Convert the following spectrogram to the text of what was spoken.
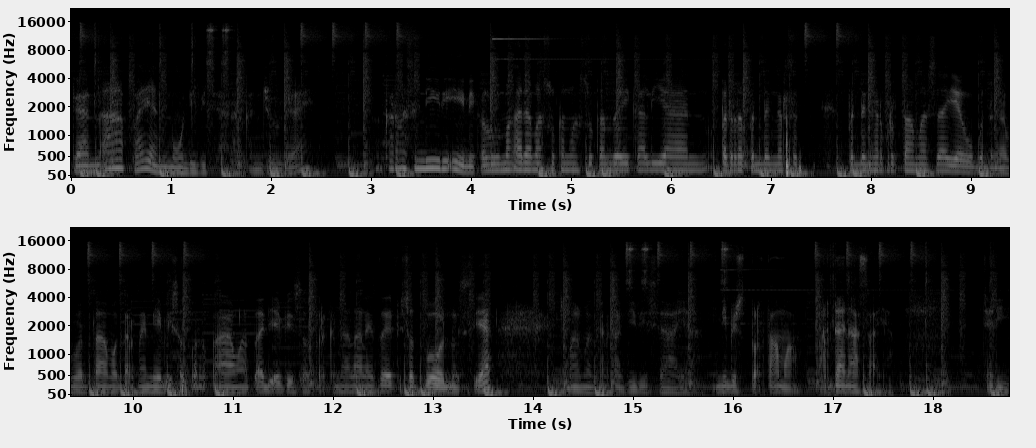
dan apa yang mau dibicarakan juga karena sendiri ini kalau memang ada masukan-masukan dari kalian para pendengar pendengar pertama saya oh, pendengar pertama karena ini episode pertama tadi episode perkenalan itu episode bonus ya. Cuma mengenalkan diri saya ini episode pertama perdana saya. Jadi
